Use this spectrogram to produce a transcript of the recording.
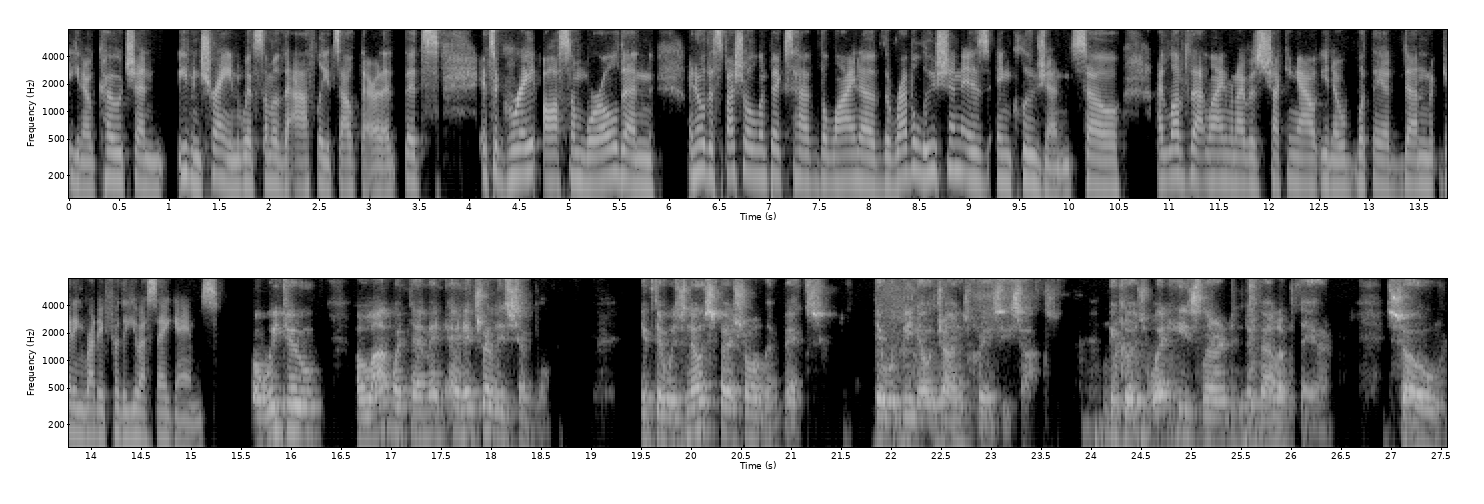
you know, coach and even train with some of the athletes out there. That it's it's a great awesome world and I know the Special Olympics have the line of the revolution is inclusion. So, I loved that line when I was checking out, you know, what they had done getting ready for the USA games. Well, we do a lot with them, and, and it's really simple. If there was no Special Olympics, there would be no John's Crazy Socks because what he's learned and developed there. So,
